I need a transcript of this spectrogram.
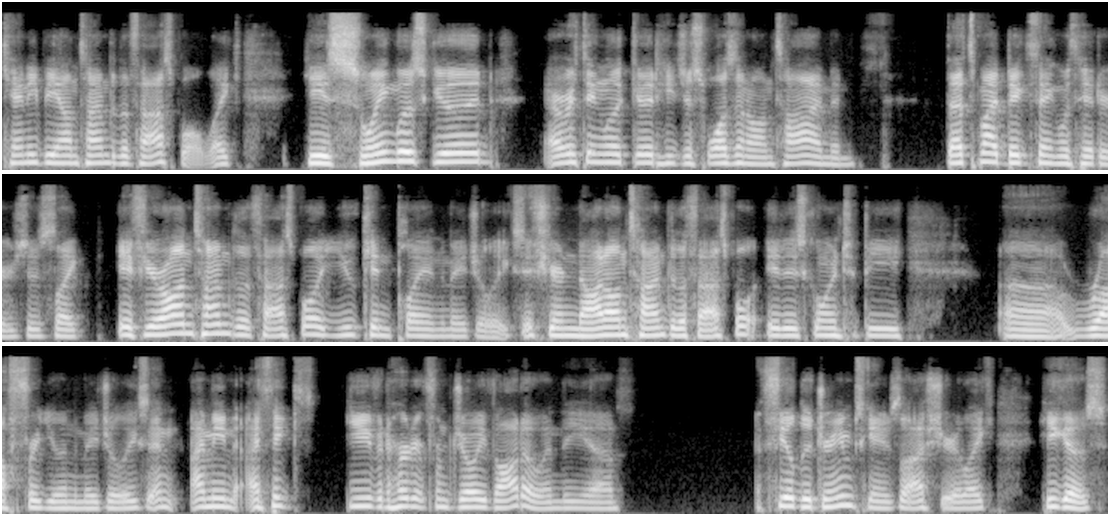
can he be on time to the fastball? Like his swing was good, everything looked good. He just wasn't on time, and that's my big thing with hitters is like if you're on time to the fastball, you can play in the major leagues. If you're not on time to the fastball, it is going to be uh, rough for you in the major leagues. And I mean, I think you even heard it from Joey Votto in the uh, Field of Dreams games last year. Like he goes,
